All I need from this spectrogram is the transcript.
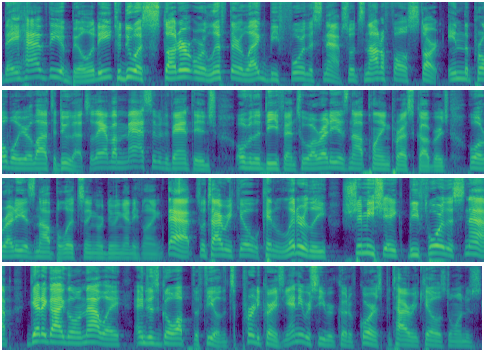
they have the ability to do a stutter or lift their leg before the snap. So it's not a false start. In the Pro Bowl, you're allowed to do that. So they have a massive advantage over the defense, who already is not playing press coverage, who already is not blitzing or doing anything like that. So Tyreek Hill can literally shimmy shake before the snap, get a guy going that way, and just go up the field. It's pretty crazy. Any receiver could, of course, but Tyreek Hill is the one who's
